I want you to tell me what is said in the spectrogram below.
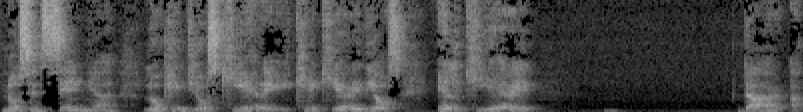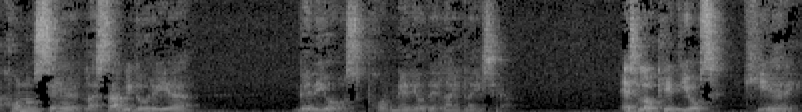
nos enseña lo que Dios quiere y qué quiere Dios. Él quiere dar a conocer la sabiduría de Dios por medio de la iglesia. Es lo que Dios quiere.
